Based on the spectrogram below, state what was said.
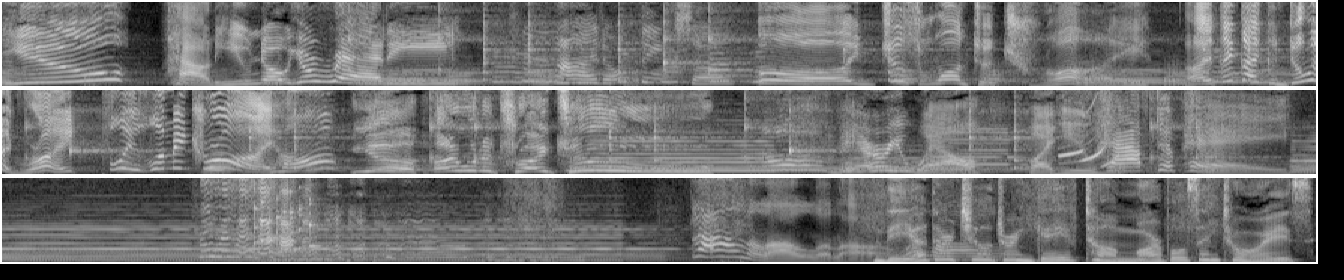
You? How do you know you're ready? I don't think so. Uh, I just want to try. I think I can do it right. Please let me try, huh? Yeah, I want to try too. Oh, very well, but you have to pay. The other children gave Tom marbles and toys,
